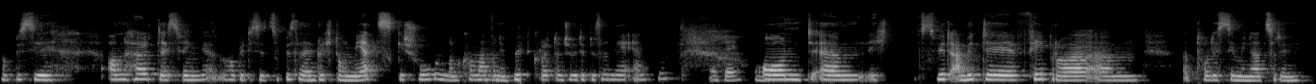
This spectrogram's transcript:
ein bisschen anhält. Deswegen habe ich das jetzt so ein bisschen in Richtung März geschoben. Dann kann man von den mhm. Wildkräutern schon wieder ein bisschen mehr ernten. Okay. Mhm. Und ähm, ich, es wird auch Mitte Februar ähm, ein tolles Seminar zu den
